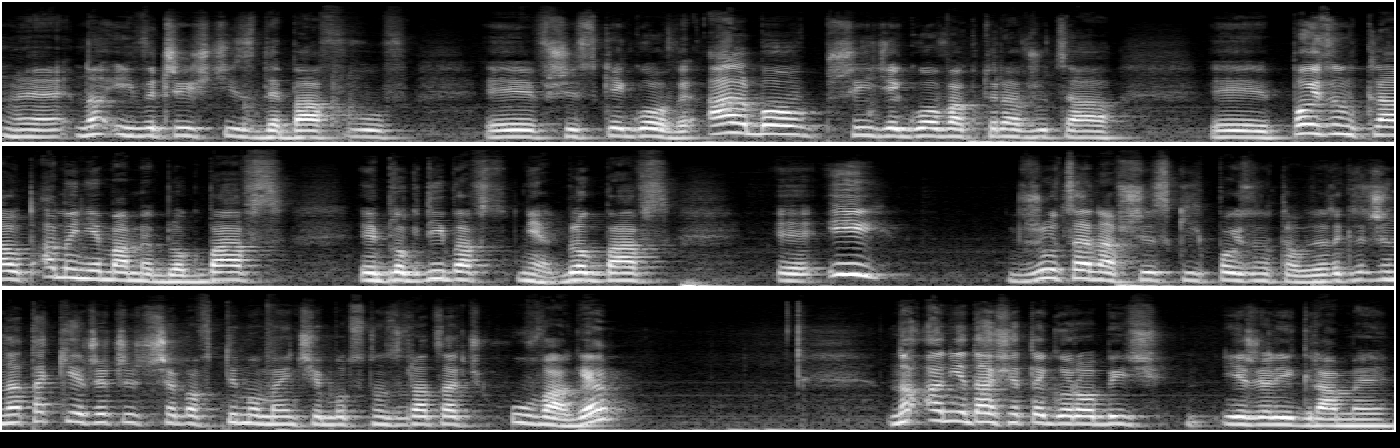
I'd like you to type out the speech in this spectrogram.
y, no i wyczyści z debuffów y, wszystkie głowy. Albo przyjdzie głowa, która wrzuca Poison Cloud, a my nie mamy block buffs, y, block debuffs, nie, block buffs y, i wrzuca na wszystkich Poison Cloud. Także na takie rzeczy trzeba w tym momencie mocno zwracać uwagę. No a nie da się tego robić, jeżeli gramy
